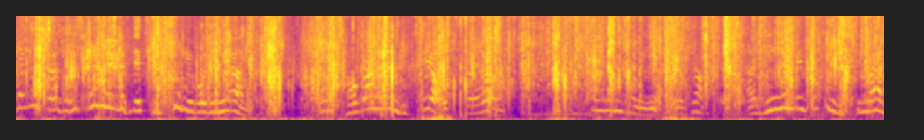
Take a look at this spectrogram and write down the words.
해설자들이 설명할 때 대충 해버리면 저거는 밑줄이 없어요. 한남성이 그래서 아, 있는 데 조금 있지만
